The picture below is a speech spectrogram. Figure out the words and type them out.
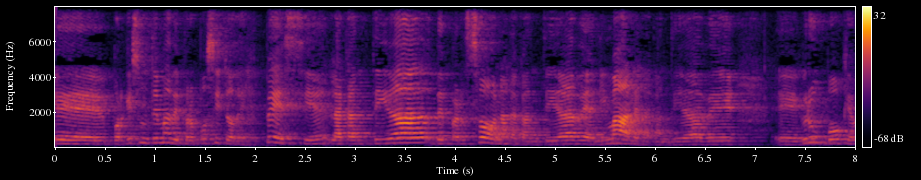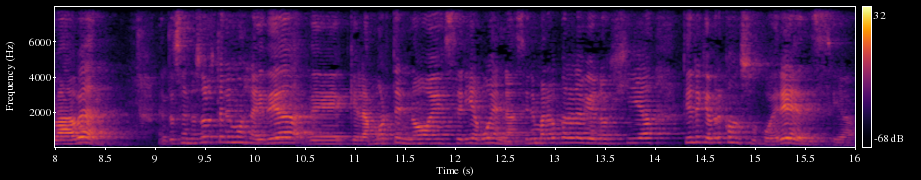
eh, porque es un tema de propósito de especie, la cantidad de personas, la cantidad de animales, la cantidad de eh, grupo que va a haber. Entonces nosotros tenemos la idea de que la muerte no es, sería buena, sin embargo para la biología tiene que ver con su coherencia.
